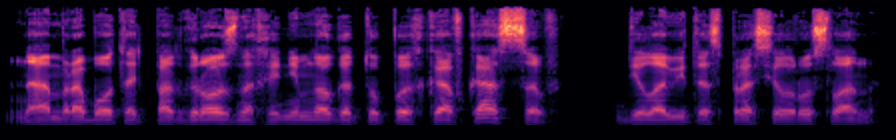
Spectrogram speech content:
«Нам работать под грозных и немного тупых кавказцев?» – деловито спросил Руслан.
